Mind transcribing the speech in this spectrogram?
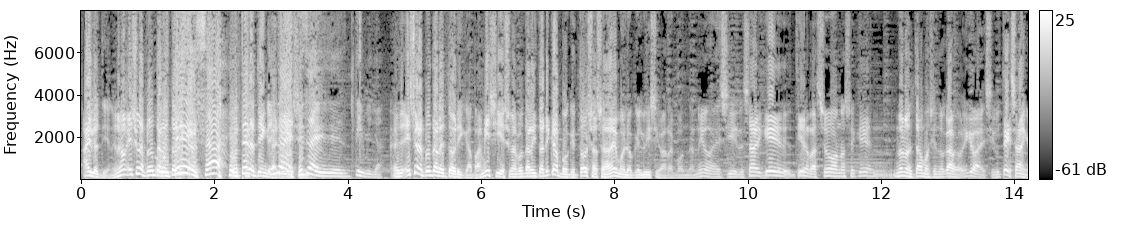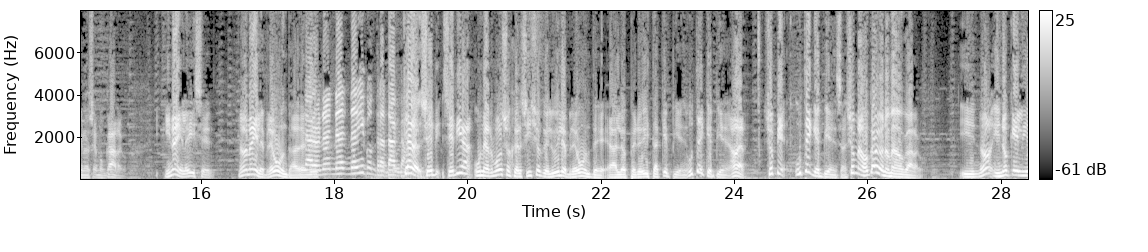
Ahí lo tiene, ¿no? Es una pregunta Usted retórica. sabe. Usted lo tiene Esa, clarísimo. esa es eh, típica. Es una pregunta retórica. Para mí sí es una pregunta retórica porque todos ya sabemos lo que Luis iba a responder. No iba a decir, ¿sabe qué? Tiene razón, no sé qué. No nos estamos haciendo cargo. ¿Y qué va a decir? Ustedes saben que nos hacemos cargo. Y nadie le dice, no, nadie le pregunta. Claro, na- na- nadie contraataca. Claro, sería un hermoso ejercicio que Luis le pregunte a los periodistas qué piensan. ¿Ustedes qué piensan? A ver, yo pi- ¿usted qué piensan? ¿Yo me hago cargo o no me hago cargo? Y no, y no que él,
